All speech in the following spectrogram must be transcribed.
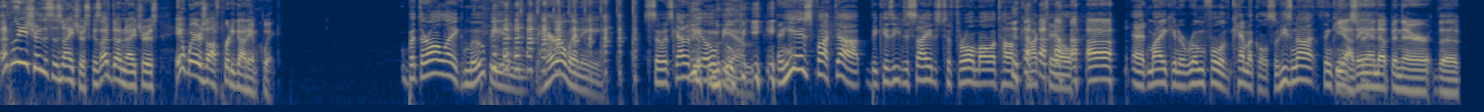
i'm pretty sure this is nitrous because i've done nitrous. It wears off pretty goddamn quick but they're all like moopy and heroin-y. So it's got to be opium. Moopy. and he is fucked up because he decides to throw a Molotov cocktail at Mike in a room full of chemicals. So he's not thinking Yeah, straight. they end up in their the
